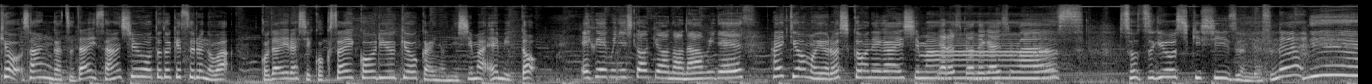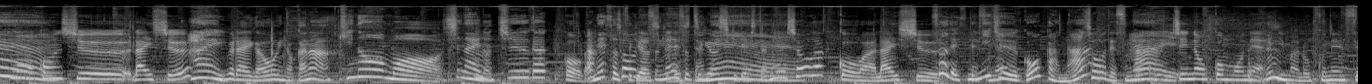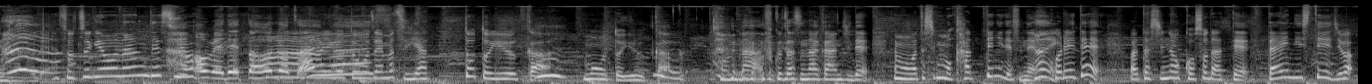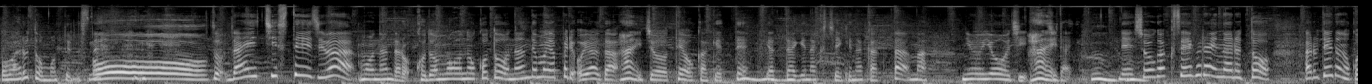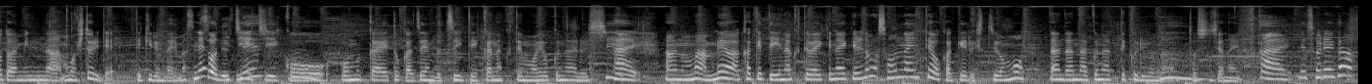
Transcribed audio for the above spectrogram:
今日3月第3週をお届けするのは小平市国際交流協会の西間恵美と FM 西東京の直美です。はい今日もよろしくお願いします。よろしくお願いします卒業式シーズンですね。ねもう今週来週ぐらいが多いのかな。はい、昨日も市内の中学校がね、うん、卒業式でしたね。卒業式でしたね。小学校は来週そうですね。二十五かな？そうですね、はい、うちの子もね、うん、今六年生なので卒業なんですよ。おめでとうございます。ありがとうございます。やっとというか、うん、もうというか。そんな複雑な感じで。でも私も勝手にですね、はい、これで私の子育て第2ステージは終わると思ってるんですね。そう第1ステージはもうなんだろう子供のことを何でもやっぱり親が一応手をかけてやってあげなくちゃいけなかった、まあ乳幼児時代、はいうんうん、で小学生ぐらいになるとある程度のことはみんなもう一人でできるようになりますね。すね。いちいちこう、うん、お迎えとか全部ついていかなくてもよくなるし、はい、あのまあ目はかけていなくてはいけないけれどもそんなに手をかける必要もだんだんなくなってくるような年じゃないですか。はい、でそれが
